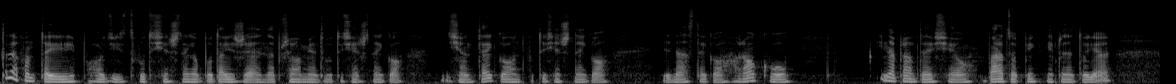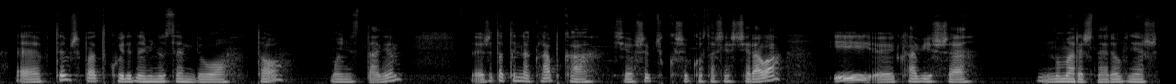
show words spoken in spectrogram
Telefon tutaj pochodzi z 2000 bodajże na przełomie 2010-2011 roku i naprawdę się bardzo pięknie prezentuje. E, w tym przypadku jedynym minusem było to, moim zdaniem, e, że ta tylna klapka się szybko, szybko strasznie ścierała i e, klawisze numeryczne również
